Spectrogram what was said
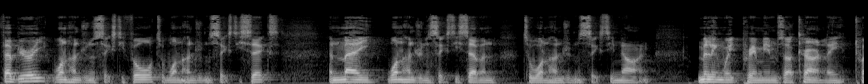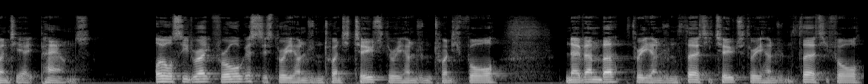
February 164 to 166 and May 167 to 169. Milling wheat premiums are currently £28. Oilseed rape for August is 322 to 324. November 332 to 334.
